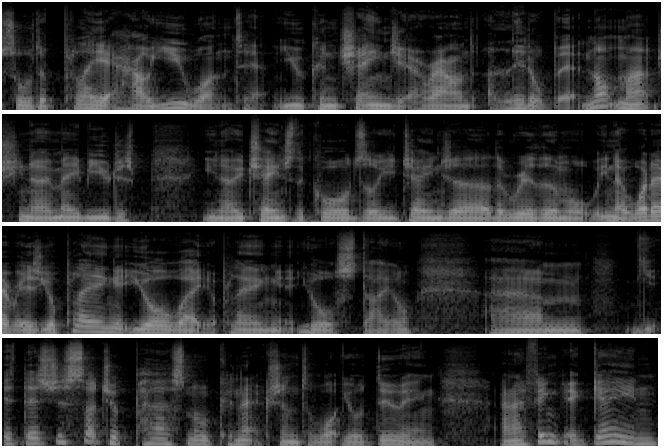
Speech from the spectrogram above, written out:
sort of play it how you want it. You can change it around a little bit, not much. You know, maybe you just you know change the chords or you change uh, the rhythm or you know whatever it is. You're playing it your way. You're playing it your style. Um, there's just such a personal connection to what you're doing, and I think again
